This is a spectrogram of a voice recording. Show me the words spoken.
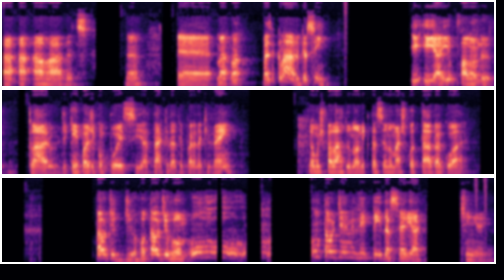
a, ao Havertz, né? É, mas, mas é claro que assim, e, e aí falando, claro, de quem pode compor esse ataque da temporada que vem, vamos falar do nome que está sendo mais cotado agora. Tal de, de tal de Rome, um, de MVP da Série A tinha aí,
